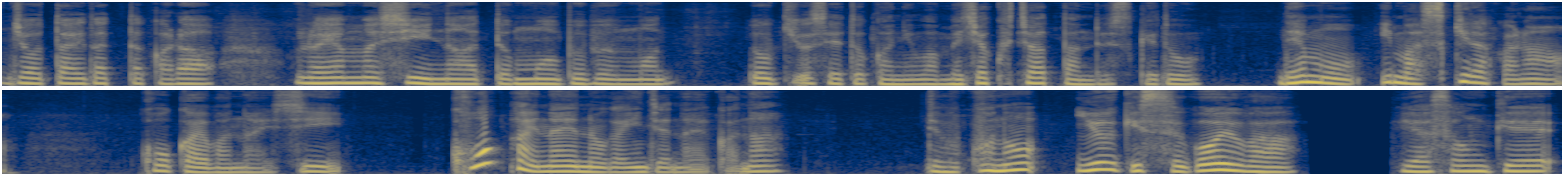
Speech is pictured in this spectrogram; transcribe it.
状態だったから、羨ましいなって思う部分も同級生とかにはめちゃくちゃあったんですけど、でも今好きだから後悔はないし、後悔ないのがいいんじゃないかな。でもこの勇気すごいわ。いや、尊敬。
